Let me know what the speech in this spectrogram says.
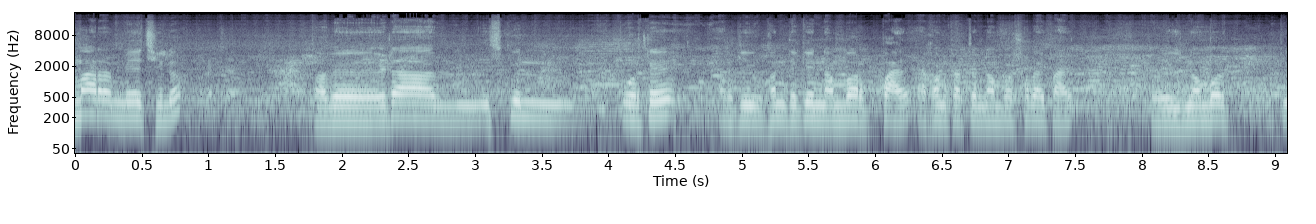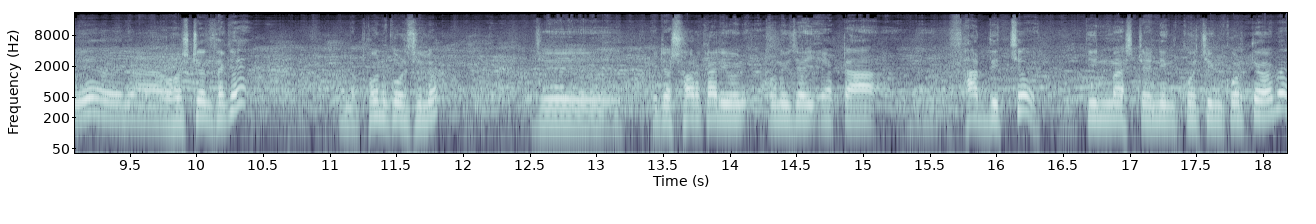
আমার মেয়ে ছিল। তবে এটা স্কুল পড়তে আর কি ওখান থেকে নম্বর পায়, এখনকার তো নম্বর সবাই পায়। ওই নম্বর পেয়ে হোস্টেল থেকে মানে ফোন করেছিল যে এটা সরকারি অনুযায়ী একটা সার দিচ্ছে তিন মাস ট্রেনিং কোচিং করতে হবে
